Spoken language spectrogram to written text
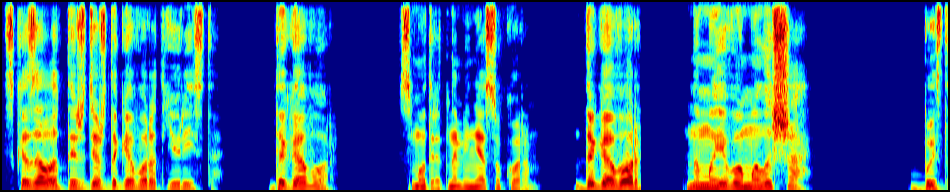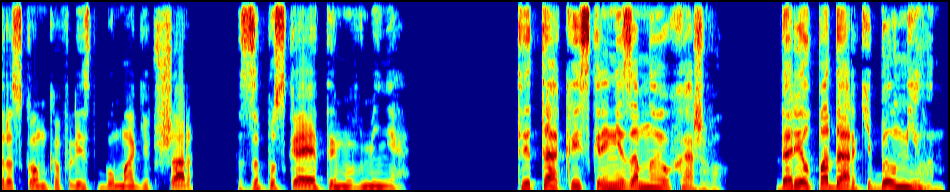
Сказала, ты ждешь договор от юриста. Договор. Смотрит на меня с укором. Договор на моего малыша. быстро скомкав лист бумаги в шар, запускает им в меня. «Ты так искренне за мной ухаживал. Дарил подарки, был милым.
